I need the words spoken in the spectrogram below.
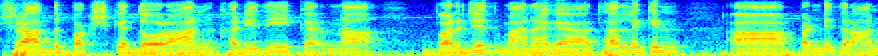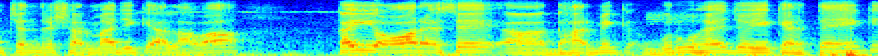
श्राद्ध पक्ष के दौरान खरीदी करना वर्जित माना गया था लेकिन पंडित रामचंद्र शर्मा जी के अलावा कई और ऐसे धार्मिक गुरु हैं जो ये कहते हैं कि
